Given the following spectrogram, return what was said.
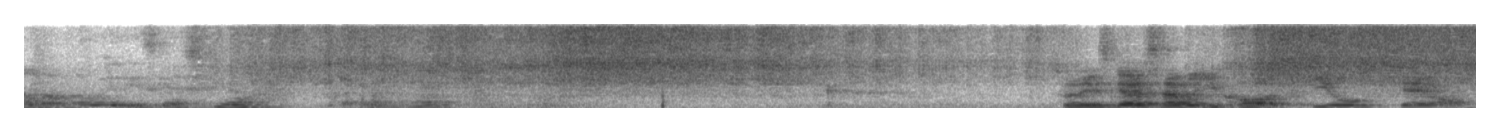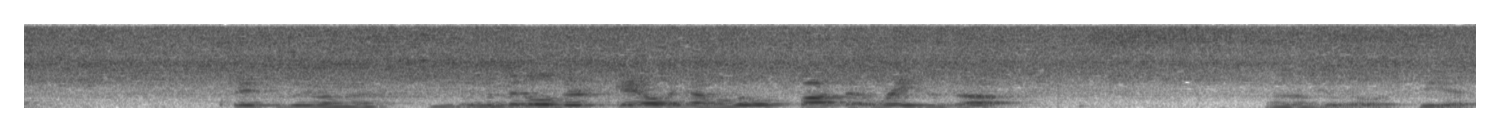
I love the way these guys feel. So these guys have what you call a keeled scale. Basically, on the in the middle of their scale, they have a little spot that raises up. I don't know if you'll be able to see it.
